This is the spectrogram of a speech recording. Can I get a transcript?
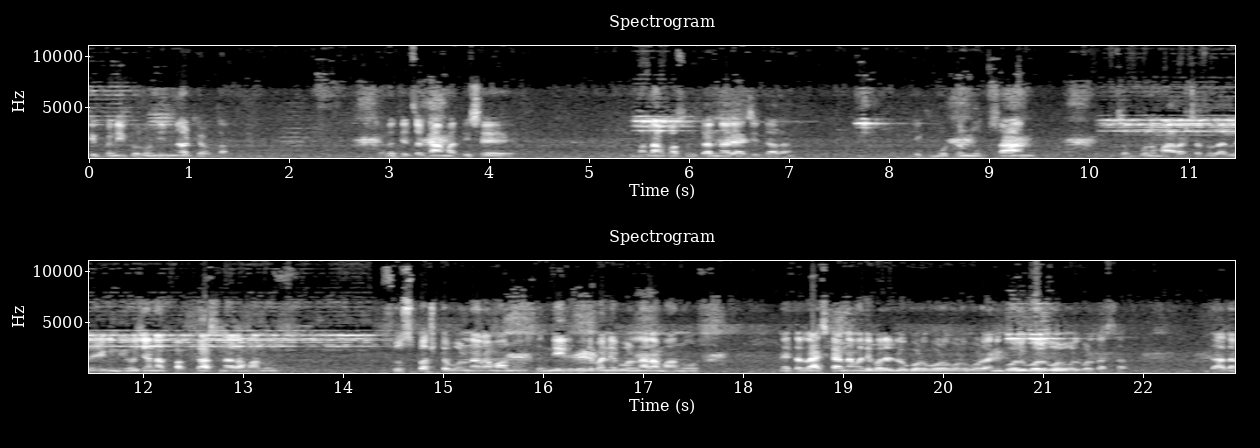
टिप्पणी करूनही न ठेवता. जनतेचं काम अतिशय मनापासून करणारे अजितदादा. एक मोठं नुकसान संपूर्ण महाराष्ट्राचं झालं. एक नियोजनात पक्का असणारा माणूस सुस्पष्ट बोलणारा माणूस निर्भीडपणे बोलणारा माणूस नाहीतर राजकारणामध्ये बरेच लोक गोड गोड गोड गोड आणि गोल गोल गोल गोल बोलत असतात. दादा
